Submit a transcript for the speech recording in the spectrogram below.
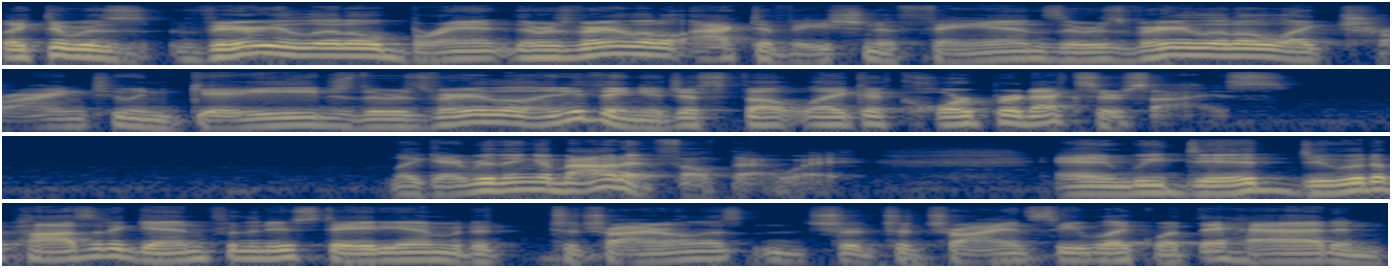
Like there was very little brand there was very little activation of fans. There was very little like trying to engage. There was very little anything. It just felt like a corporate exercise. Like everything about it felt that way and we did do a deposit again for the new stadium to, to try this to, to try and see like what they had. And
